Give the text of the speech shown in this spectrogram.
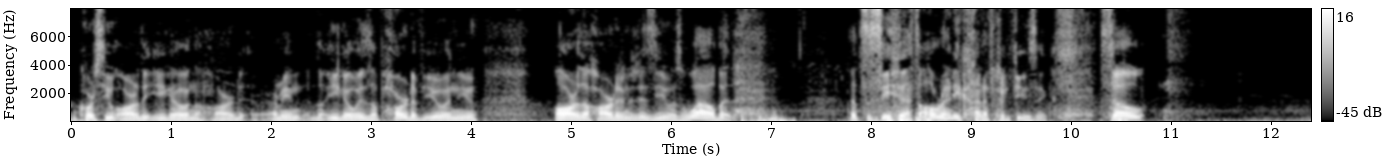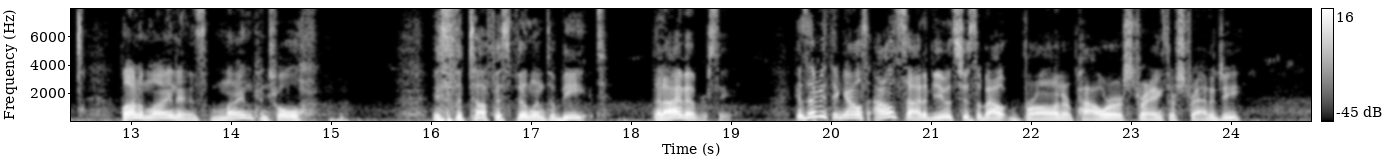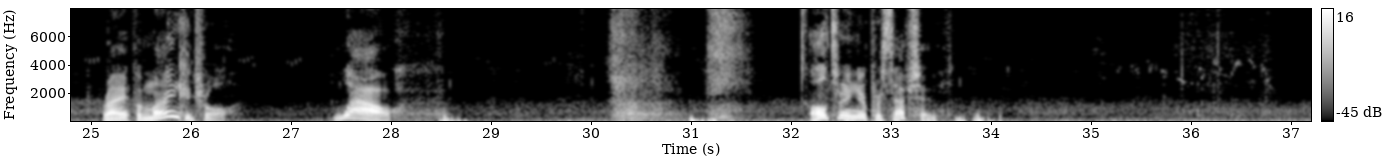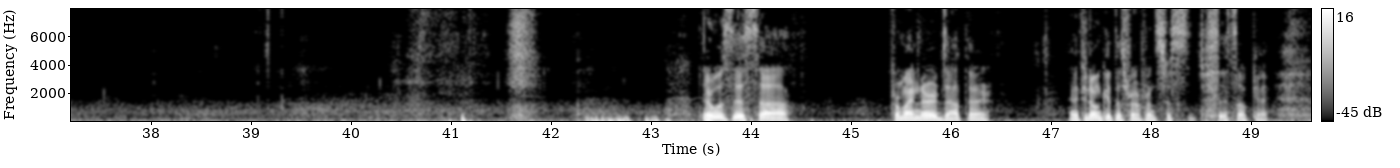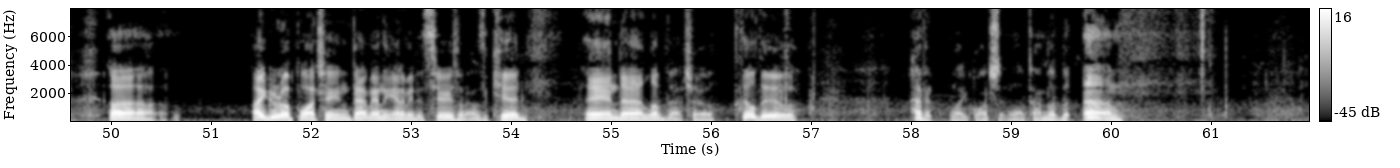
Of course, you are the ego and the heart. I mean, the ego is a part of you, and you are the heart, and it is you as well. But that's see, that's already kind of confusing. So, bottom line is, mind control is the toughest villain to beat that I've ever seen. Because everything else outside of you, it's just about brawn or power or strength or strategy, right? But mind control, wow. Altering your perception. There was this, uh, for my nerds out there, and if you don't get this reference, just, just it's okay. Uh, I grew up watching Batman the Animated Series when I was a kid, and uh, loved that show. Still do. Haven't like watched it in a long time, but but um,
